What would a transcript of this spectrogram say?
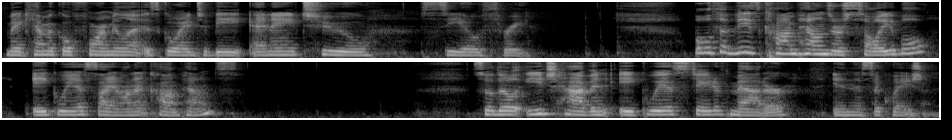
my chemical formula is going to be Na2CO3. Both of these compounds are soluble aqueous ionic compounds. So they'll each have an aqueous state of matter in this equation.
